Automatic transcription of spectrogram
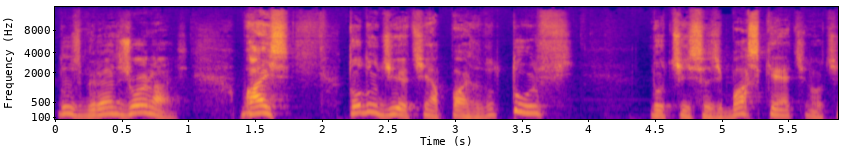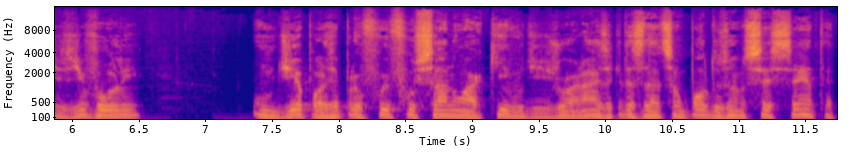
dos grandes jornais. Mas todo dia tinha a página do Turf, notícias de basquete, notícias de vôlei. Um dia, por exemplo, eu fui fuçar num arquivo de jornais aqui da cidade de São Paulo dos anos 60,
